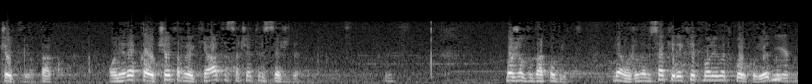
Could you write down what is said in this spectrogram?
Četiri, tako? On je rekao četiri rekiata sa četiri sežde. Može li to tako biti? Ne može, da svaki rekiat mora imati koliko? Jednu Jednu.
